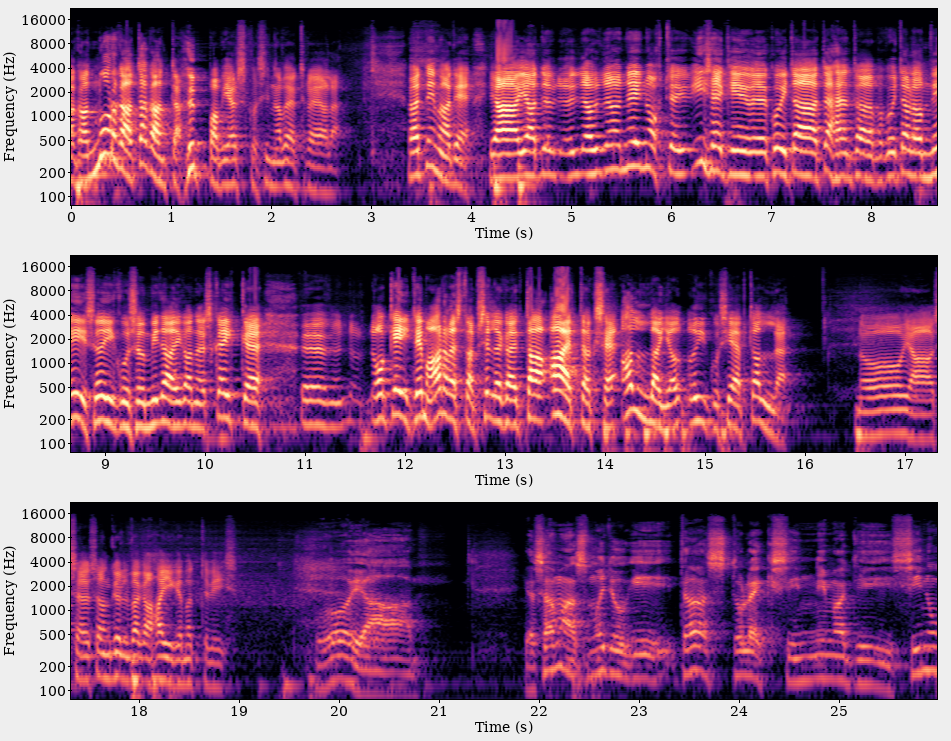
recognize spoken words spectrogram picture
aga nurga tagant ta hüppab järsku sinna vöötrajale vot niimoodi ja, ja, ja neid noh, isegi kui ta tähendab, kui tal on eesõigus või mida iganes kõike. okei okay,, tema arvestab sellega, et ta aetakse alla ja õigus jääb talle. no ja see, see on küll väga haige mõtteviis. oo oh jaa ja samas muidugi taas tuleksin niimoodi sinu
